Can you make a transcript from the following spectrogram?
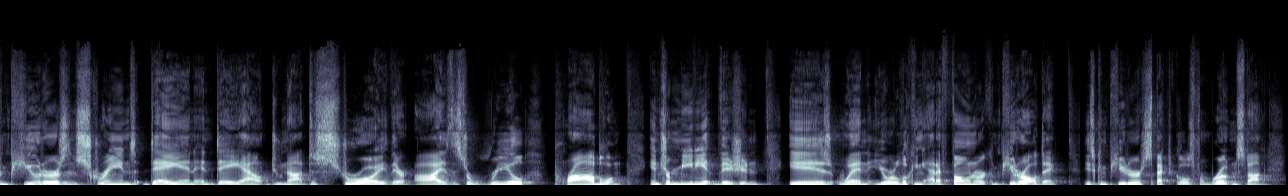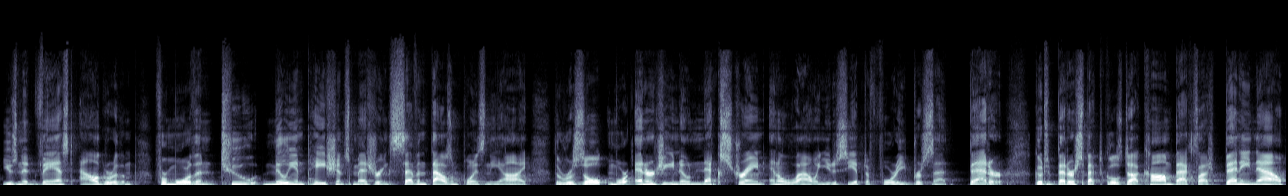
computers and screens day in and day out do not destroy their eyes. It's a real problem. Intermediate vision is when you're looking at a phone or a computer all day. These computer spectacles from Rodenstock use an advanced algorithm for more than 2 million patients measuring 7,000 points in the eye. The result more energy, no neck strain, and allowing you to see up to 40% better. Go to betterspectacles.com backslash Benny now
